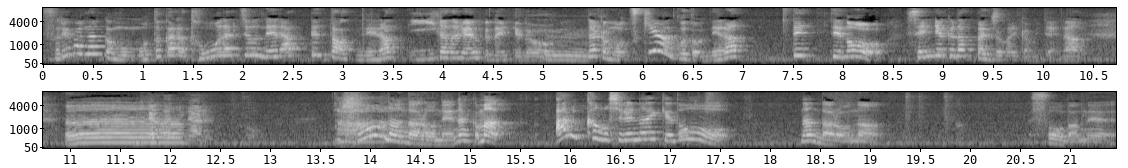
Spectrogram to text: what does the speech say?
それはなんかもう元から友達を狙ってた狙っ言い方がよくないけど、うん。なんかもう付き合うことを狙ってっての戦略だったんじゃないかみたいなうーん。見方になるどうなんだろうね。なんかまああるかもしれないけどなんだろうな。そうだね。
